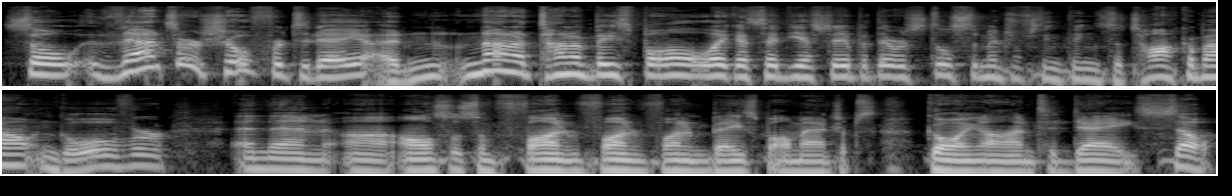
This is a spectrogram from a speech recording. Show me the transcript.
So that's our show for today. Uh, not a ton of baseball, like I said yesterday, but there were still some interesting things to talk about and go over and then uh, also some fun, fun, fun baseball matchups going on today. So,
